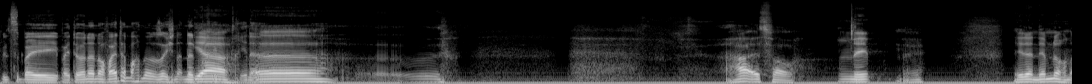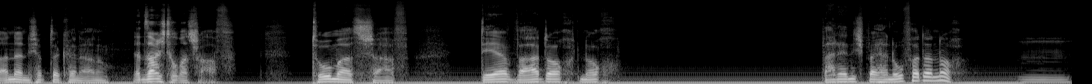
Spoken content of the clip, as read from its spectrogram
Willst du bei, bei Dörner noch weitermachen oder soll ich einen anderen Ja, Trainer? äh, äh, HSV. nee. Nee. Nee, dann nimm noch einen anderen, ich habe da keine Ahnung. Dann sage ich Thomas Schaf. Thomas Schaf. Der war doch noch. War der nicht bei Hannover dann noch? Hm,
